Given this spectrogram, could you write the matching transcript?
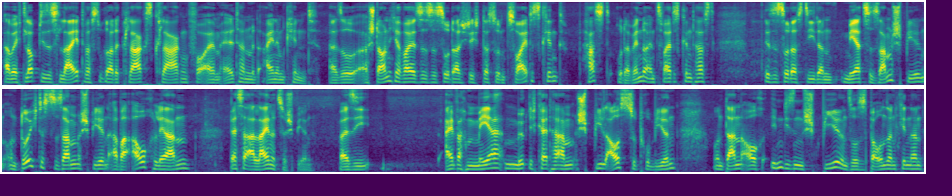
Aber ich glaube, dieses Leid, was du gerade klagst, klagen vor allem Eltern mit einem Kind. Also erstaunlicherweise ist es so, dadurch, dass du ein zweites Kind hast oder wenn du ein zweites Kind hast, ist es so, dass die dann mehr zusammenspielen und durch das Zusammenspielen aber auch lernen, besser alleine zu spielen. Weil sie einfach mehr Möglichkeit haben, Spiel auszuprobieren und dann auch in diesem Spiel, und so ist es bei unseren Kindern,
